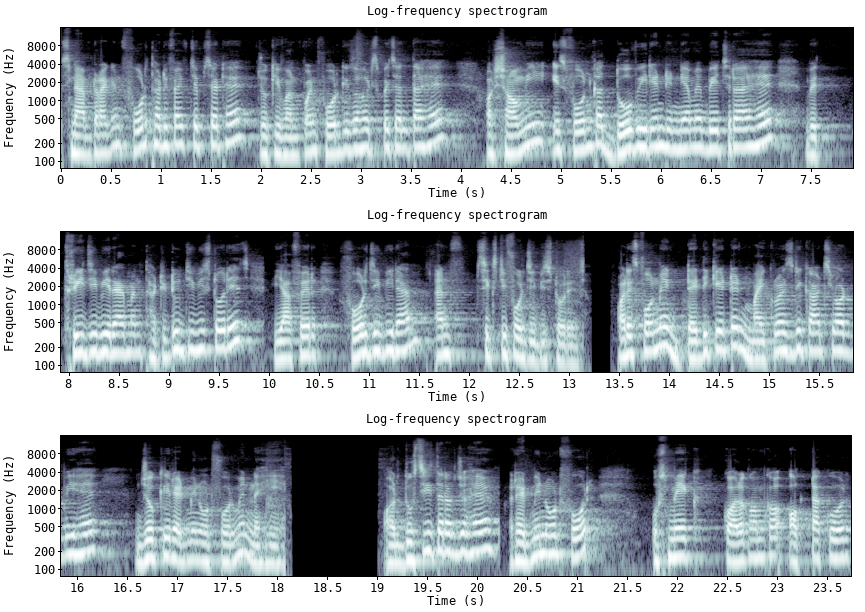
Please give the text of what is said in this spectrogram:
स्नैपड्रैगन 435 चिपसेट है, जो कि 1.4 पॉइंट पे चलता है। और Xiaomi इस फ़ोन का दो वेरिएंट इंडिया में बेच रहा है with three G B RAM and thirty two G B storage या फिर four G B RAM and sixty four G B storage और इस फ़ोन में एक dedicated micro S D card slot भी है, जो कि Redmi Note 4 में नहीं है। और दूसरी तरफ़ जो है Redmi Note 4 उसमें एक कॉलोकॉम का ऑक्टा कोर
